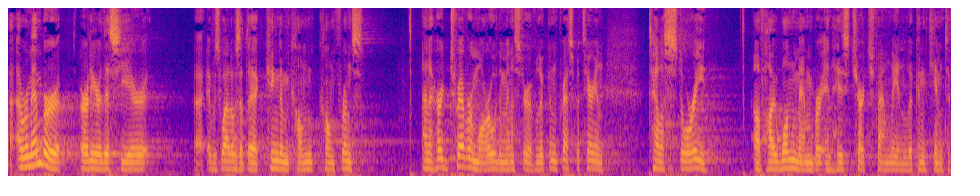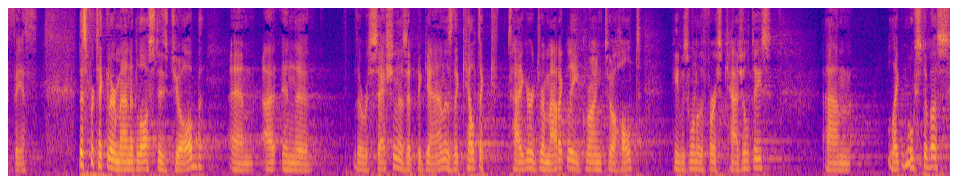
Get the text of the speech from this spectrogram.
I remember earlier this year, uh, it was while I was at the Kingdom Come conference, and I heard Trevor Morrow, the minister of Lucan Presbyterian, tell a story of how one member in his church family in Lucan came to faith. This particular man had lost his job um, in the, the recession as it began, as the Celtic tiger dramatically ground to a halt. He was one of the first casualties. Um, like most of us,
